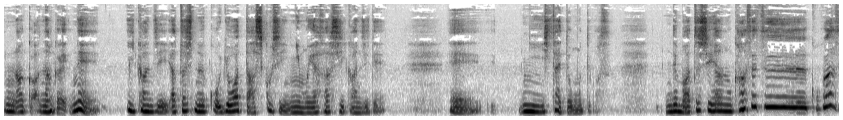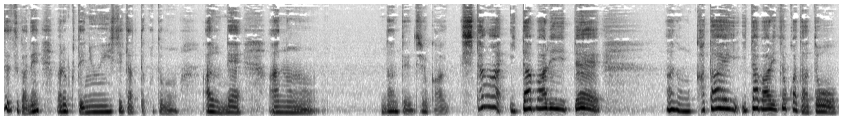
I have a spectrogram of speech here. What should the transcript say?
なんかなんかねいい感じ。私のこう弱った足腰にも優しい感じで、えー、にしたいと思ってます。でも私あの関節股関節がね悪くて入院してたってこともあるんであのなんて言うんでしょうか下が板張りであの硬い板張りとかだと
